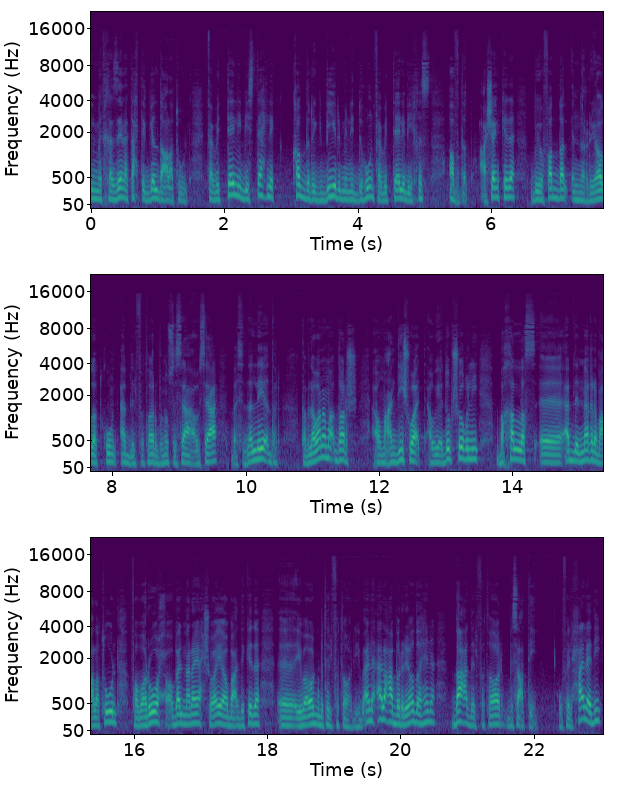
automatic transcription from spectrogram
المتخزنة تحت الجلد على طول، فبالتالي بيستهلك قدر كبير من الدهون فبالتالي بيخس أفضل. عشان كده بيفضل إن الرياضة تكون قبل الفطار بنص ساعة أو ساعة بس ده اللي يقدر. طب لو أنا ما أقدرش أو ما عنديش وقت أو يا دوب شغلي بخلص آه، قبل المغرب على طول فبروح عقبال ما أريح شوية وبعد كده آه، يبقى وجبة الفطار. يبقى أنا ألعب الرياضة هنا بعد الفطار بساعتين. وفي الحالة دي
